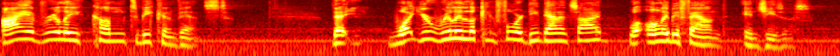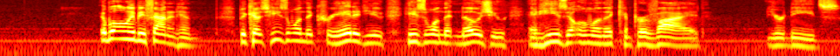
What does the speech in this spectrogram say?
I have really come to be convinced that what you're really looking for deep down inside will only be found in Jesus. It will only be found in Him because He's the one that created you, He's the one that knows you, and He's the only one that can provide your needs.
